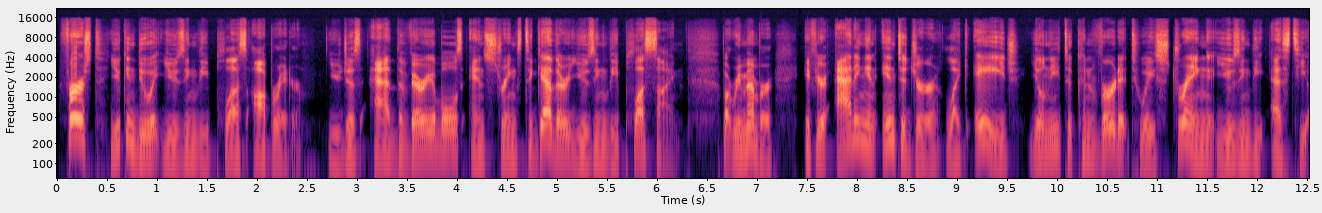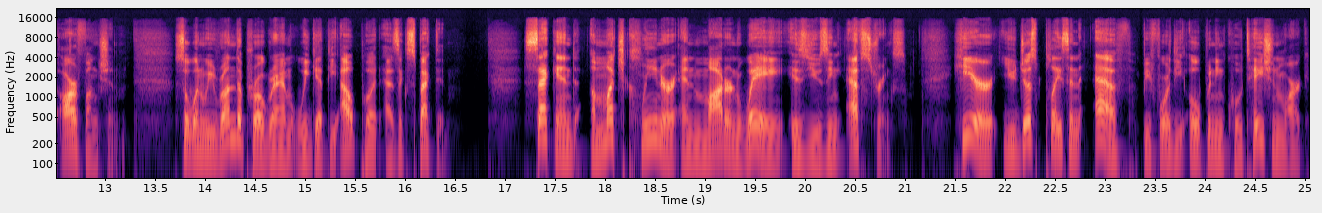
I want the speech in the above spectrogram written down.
First, you can do it using the plus operator. You just add the variables and strings together using the plus sign. But remember, if you're adding an integer like age, you'll need to convert it to a string using the str function. So when we run the program, we get the output as expected. Second, a much cleaner and modern way is using f-strings. Here, you just place an f before the opening quotation mark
